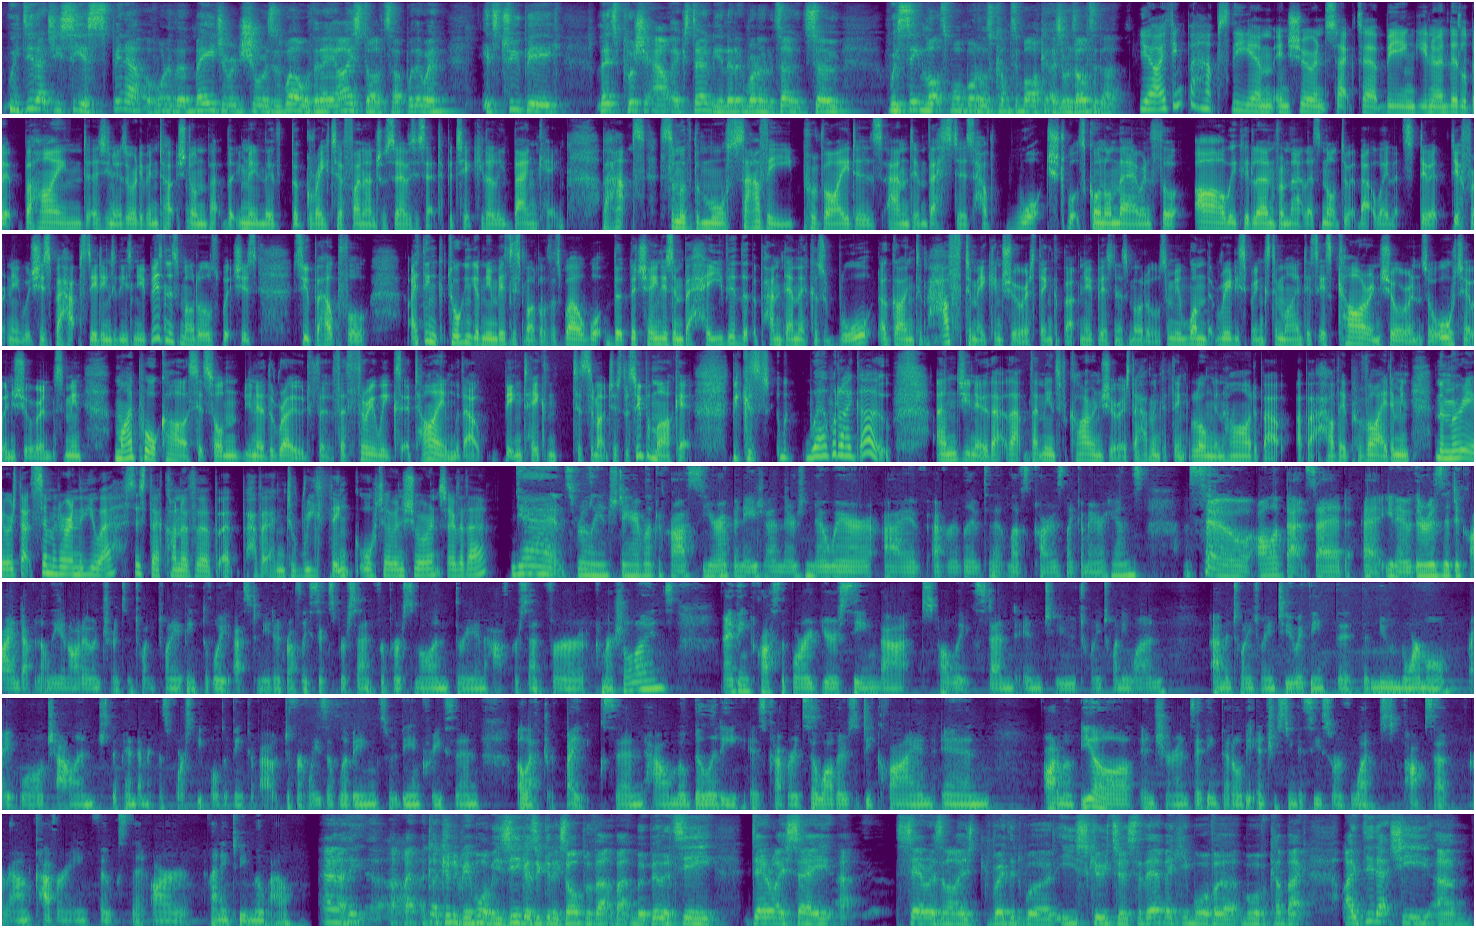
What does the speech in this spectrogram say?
We did actually see a spin out of one of the major insurers as well with an AI startup where they went, it's too big. Let's push it out externally and let it run on its own. So we're seeing lots more models come to market as a result of that. Yeah, I think perhaps the um, insurance sector being, you know, a little bit behind, as you know, has already been touched on, but the, you know, the, the greater financial services sector, particularly banking. Perhaps some of the more savvy providers and investors have watched what's gone on there and thought, ah, oh, we could learn from that. Let's not do it that way. Let's do it differently, which is perhaps leading to these new business models, which is super helpful. I think talking of new business models as well, what the, the changes in behavior that the pandemic has brought are going to have to make insurers think about new business models. I mean, one that really springs to mind is, is car insurance or auto insurance. I mean, my poor car sits on, you know, the road for, for three weeks at a time without being taken to so much as the supermarket because where would I go? And, you know, that, that, that means for car insurers, they're having to think long and hard about, about how they provide. I mean, Maria, is that similar in the US? Is there kind of a, a having to rethink auto insurance over there? Yeah, it's really interesting. I've lived across Europe and Asia, and there's nowhere I've ever lived that loves cars like Americans. So, all of that said, uh, you know, there is a decline definitely in auto insurance in 2020. I think Deloitte estimated roughly 6% for personal and 3.5% for commercial lines. I think across the board, you're seeing that probably extend into 2021 um, in 2022. I think that the new normal, right, will challenge the pandemic has forced people to think about different ways of living, sort of the increase in electric bikes and how mobility is covered. So while there's a decline in automobile insurance, I think that it'll be interesting to see sort of what pops up around covering folks that are planning to be mobile. And I think I, I couldn't agree more. I mean, Zego is a good example of that about mobility. Dare I say, Sarah's and I's dreaded word, e-scooters. So they're making more of a more of a comeback. I did actually um,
